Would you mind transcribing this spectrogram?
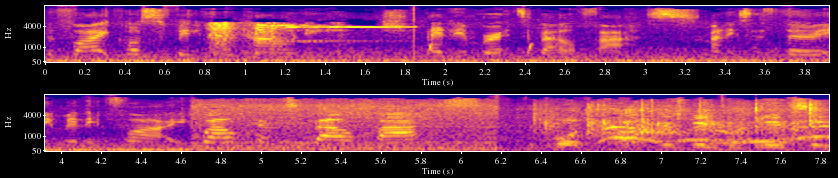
The flight costs £50 each, Edinburgh to Belfast, and it's a 30 minute flight. Welcome to Belfast. The quad tap has been completed.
